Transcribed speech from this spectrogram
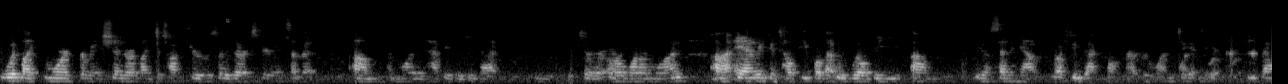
would like more information or like to talk through sort of their experience of it, um, I'm more than happy to do that groups or, or one-on-one. Uh, and we can tell people that we will be, um, you know, sending out a feedback form for everyone to get more feedback.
